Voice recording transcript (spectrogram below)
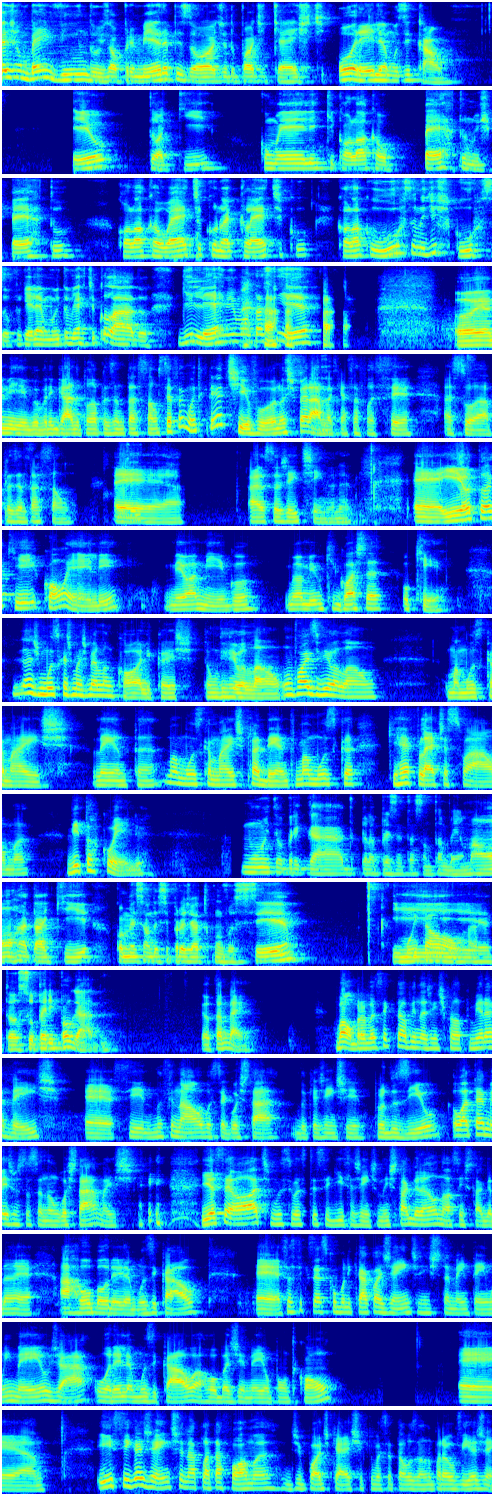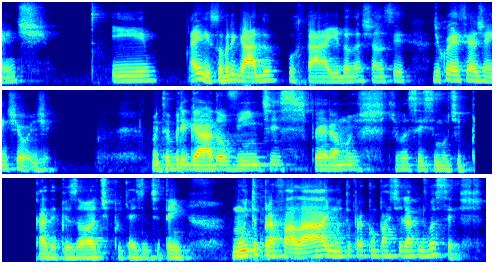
Sejam bem-vindos ao primeiro episódio do podcast Orelha Musical. Eu tô aqui com ele que coloca o perto no esperto, coloca o ético no eclético, coloca o urso no discurso, porque ele é muito bem articulado. Guilherme Montassier. Oi, amigo, obrigado pela apresentação. Você foi muito criativo, eu não esperava que essa fosse a sua apresentação. É, é o seu jeitinho, né? É, e eu tô aqui com ele, meu amigo, meu amigo que gosta o quê? Das músicas mais melancólicas, um violão, um voz e violão, uma música mais lenta, uma música mais para dentro, uma música que reflete a sua alma. Vitor Coelho. Muito obrigado pela apresentação também. É uma honra estar aqui começando esse projeto com você. E Muita honra. Estou super empolgado. Eu também. Bom, para você que está ouvindo a gente pela primeira vez, é, se no final você gostar do que a gente produziu, ou até mesmo se você não gostar, mas ia ser ótimo se você seguisse a gente no Instagram. Nosso Instagram é orelhamusical. É, se você quiser se comunicar com a gente, a gente também tem um e-mail já, orelhamusical.gmail.com. É, e siga a gente na plataforma de podcast que você está usando para ouvir a gente. E é isso, obrigado por estar aí dando a chance de conhecer a gente hoje. Muito obrigado, ouvintes. Esperamos que vocês se multipliquem cada episódio, porque a gente tem muito para falar e muito para compartilhar com vocês.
